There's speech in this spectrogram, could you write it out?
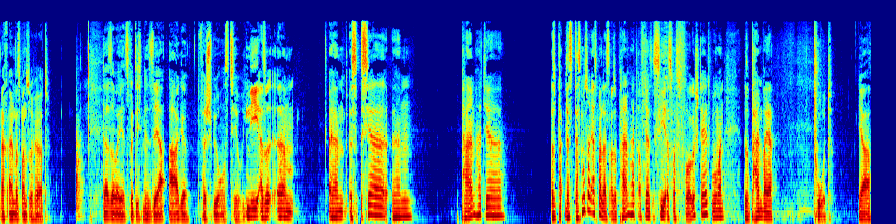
Nach allem, was man so hört. Das ist aber jetzt wirklich eine sehr arge Verschwörungstheorie. Nee, also ähm, ähm, es ist ja, ähm, Palm hat ja, also das, das muss man erstmal lassen. Also Palm hat auf der CES was vorgestellt, wo man, also Palm war ja tot. Ja.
